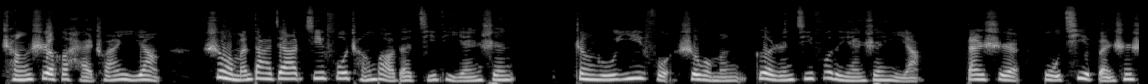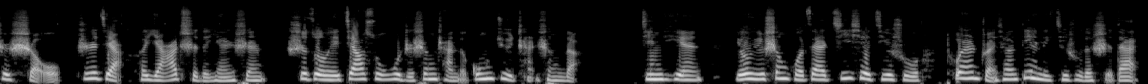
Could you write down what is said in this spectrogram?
城市和海船一样，是我们大家肌肤城堡的集体延伸，正如衣服是我们个人肌肤的延伸一样。但是，武器本身是手、指甲和牙齿的延伸，是作为加速物质生产的工具产生的。今天，由于生活在机械技术突然转向电力技术的时代，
